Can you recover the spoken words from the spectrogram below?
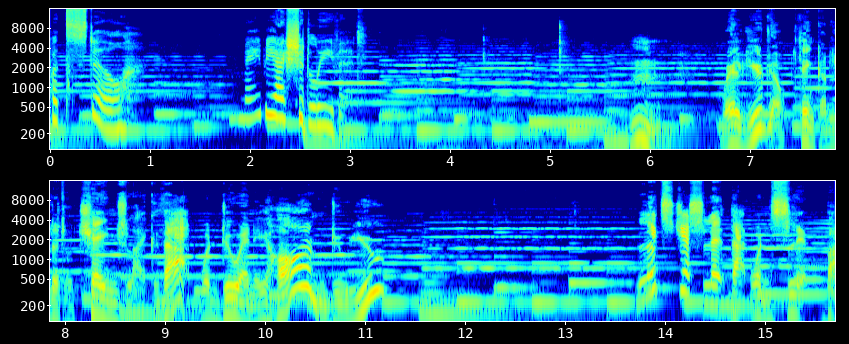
But still, maybe I should leave it. Hmm. Well, you don't think a little change like that would do any harm, do you? Let's just let that one slip by.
